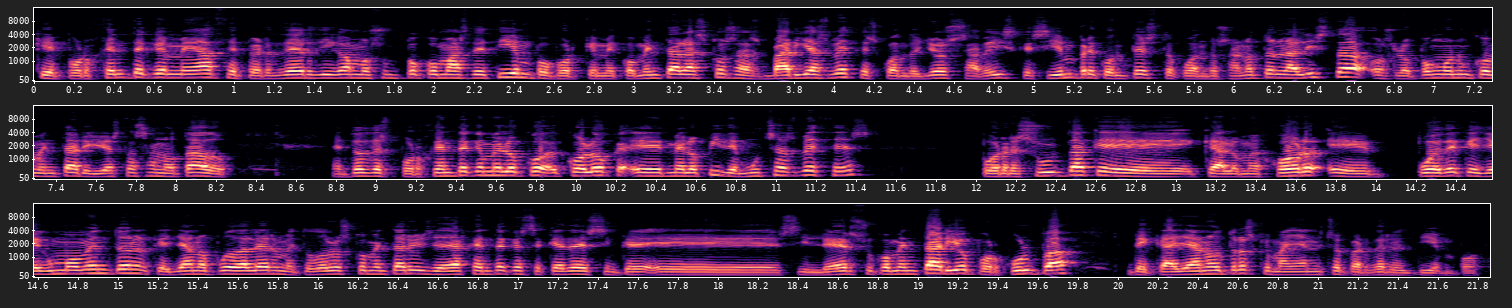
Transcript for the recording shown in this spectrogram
que por gente que me hace perder, digamos, un poco más de tiempo porque me comenta las cosas varias veces cuando yo sabéis que siempre contesto, cuando os anoto en la lista, os lo pongo en un comentario, ya estás anotado. Entonces, por gente que me lo, eh, me lo pide muchas veces, pues resulta que, a lo mejor eh, puede que llegue un momento en el que ya no pueda leerme todos los comentarios y haya gente que se quede sin, que, eh, sin leer su comentario por culpa de que hayan otros que me hayan hecho perder el tiempo.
